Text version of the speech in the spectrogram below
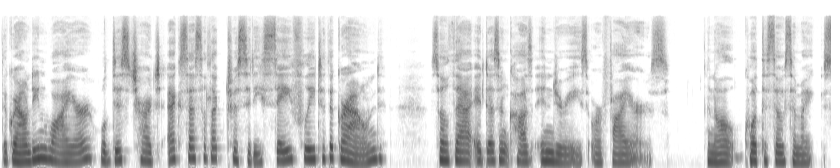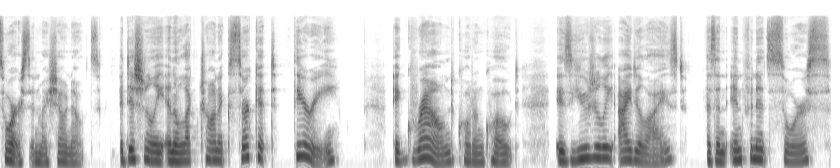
The grounding wire will discharge excess electricity safely to the ground so that it doesn't cause injuries or fires. And I'll quote the source in my source in my show notes. Additionally, in electronic circuit theory, a ground, quote unquote, is usually idealized as an infinite source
